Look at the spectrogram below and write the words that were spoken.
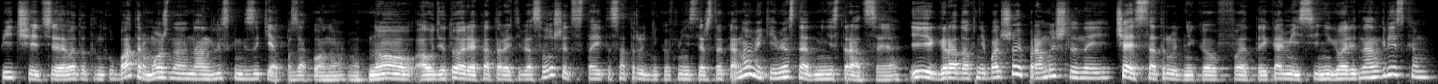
питчить в этот инкубатор можно на английском языке по закону, вот, но аудитория, которая тебя слушает, состоит из сотрудников Министерства экономики и местной администрации. И городок небольшой, промышленный, часть сотрудников этой комиссии не говорит на английском,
